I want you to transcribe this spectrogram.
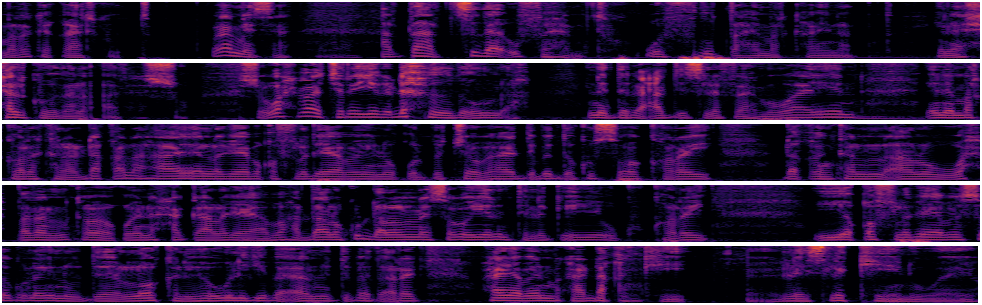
Mararka qaarkood. Fahmaysaa? Haddaad sidaa u fahamto way fudud tahay marka inaad inaad xalkoodana aad hesho wax baa jira iyaga dhexdooda uun ah. Inay dabeecadda isla fahmi waayeen inay marka hore kala dhaqan ahaayeen laga yaabo qof laga yaabo inuu qurba joog ahaa dibadda ku koray dhaqankan aanu wax badan ka aqoona xaggaa laga yaabo. Haddaanu ku dhalan isagoo yarinta la geeyey uu ku koray iyo qof laga yaabo isaguna inuu dee local yaho weligiiba aanu dibad arag waxaa yaaba in markaa dhaqankii la keeni waayo.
